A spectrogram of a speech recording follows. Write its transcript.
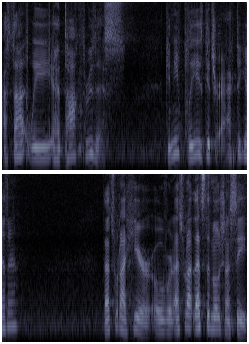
I thought we had talked through this. Can you please get your act together? That's what I hear over. That's what I, that's the emotion I see.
